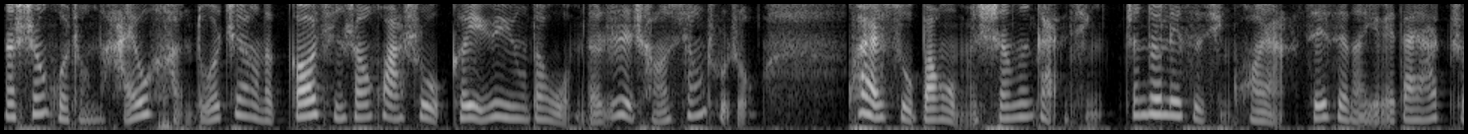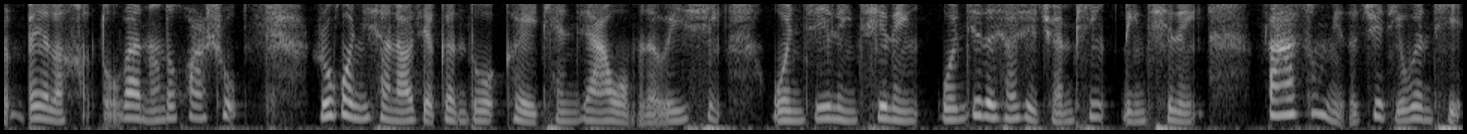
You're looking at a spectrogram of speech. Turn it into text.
那生活中呢，还有很多这样的高情商话术可以运用到我们的日常相处中，快速帮我们升温感情。针对类似情况呀，C C 呢也为大家准备了很多万能的话术。如果你想了解更多，可以添加我们的微信文姬零七零，文姬的小写全拼零七零，发送你的具体问题，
